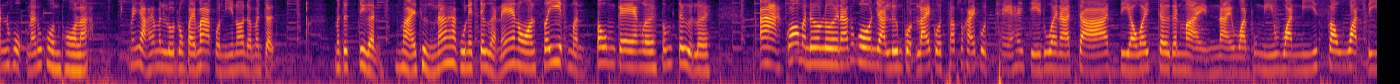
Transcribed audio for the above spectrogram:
2,006นะทุกคนพอละ ไม่อยากให้มันลดลงไปมากกว่านี้เนาะเดี๋ยวมันจะมันจะเจือน หมายถึงหน้ากูเนี่ยเจือนแน่นอนซีดเหมือนต้มแกงเลย ต้มจืดเลย อะก็เหมือนเดิมเลยนะทุกคนอย่าลืมกดไลค์กด Subscribe กดแชร์ให้เจด้วยนะจ้าเดี๋ยวไว้เจอกันใหม่ในวันพรุ่งนี้วันนี้สวัสดี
